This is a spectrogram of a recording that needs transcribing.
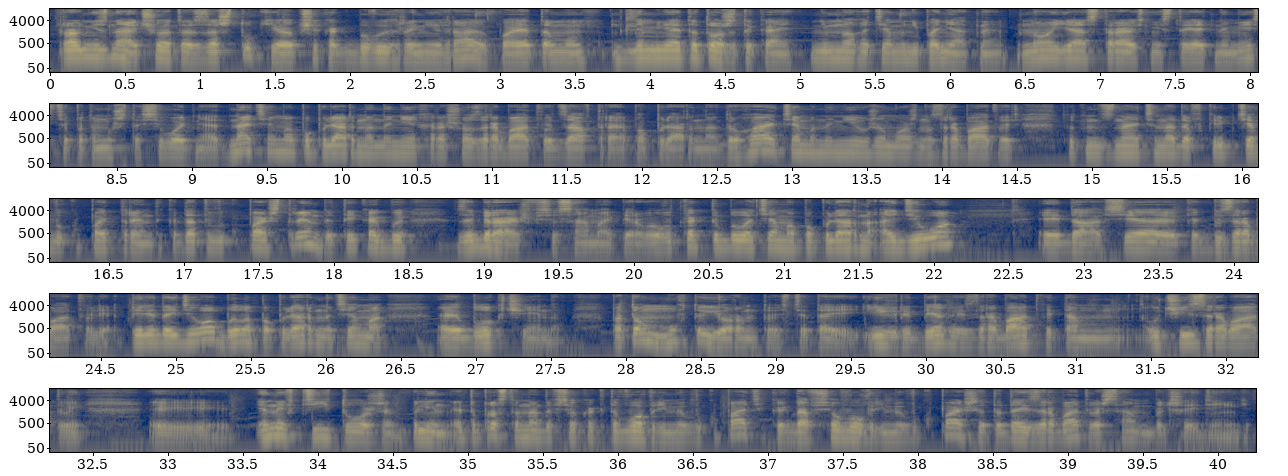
Правда, не знаю, что это за штуки, я вообще как бы в игры не играю, поэтому для меня это тоже такая немного тема непонятная. Но я стараюсь не стоять на месте, потому что сегодня одна тема популярна, на ней хорошо зарабатывают, завтра популярна другая тема, на ней уже можно зарабатывать. Тут, знаете, надо в крипте выкупать тренды. Когда ты выкупаешь тренды, ты как бы забираешь все самое первое. Вот как-то была тема популярна IDO, э, да, все как бы зарабатывали. Перед IDO была популярна тема э, блокчейнов. Потом to Earn, то есть это игры бегай, зарабатывай, там, учись, зарабатывай. Э, NFT тоже, блин, это просто надо все как-то вовремя выкупать. Когда все вовремя выкупаешь, это да и зарабатываешь самые большие деньги.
